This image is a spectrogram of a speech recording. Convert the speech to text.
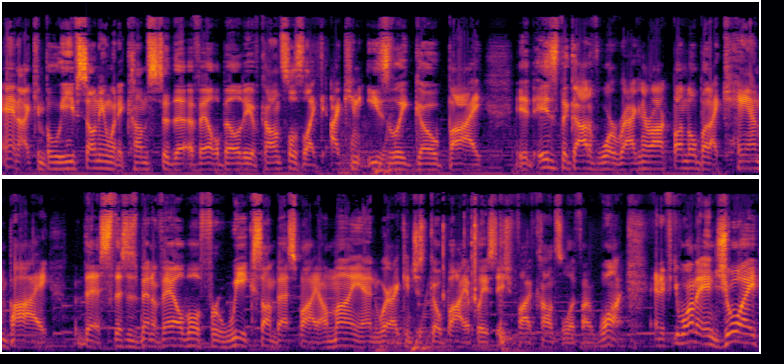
and I can believe Sony when it comes to the availability of consoles. Like I can easily go buy. It is the God of War Ragnarok bundle, but I can buy this. This has been available for weeks on Best Buy on my end, where I can just go buy a PlayStation 5 console if I want. And if you want to enjoy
